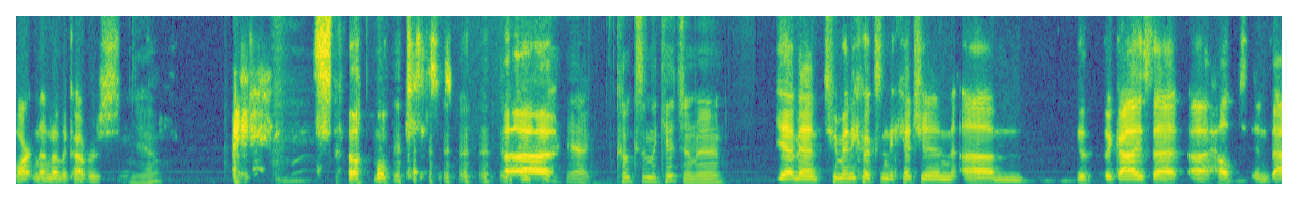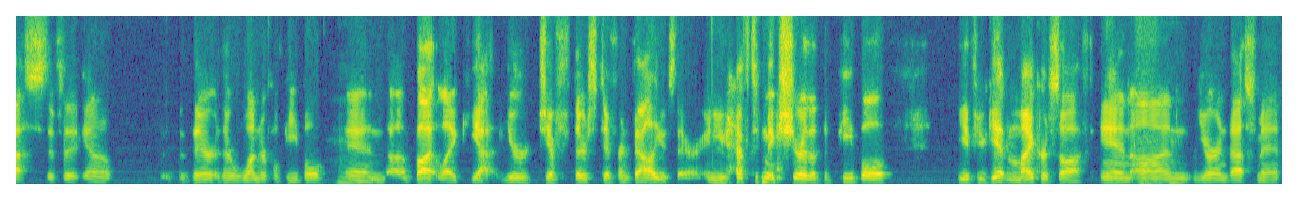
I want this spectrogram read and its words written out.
farting under the covers Yeah. so uh, yeah. Cooks in the kitchen, man. yeah man too many cooks in the kitchen um the, the guys that uh, helped invest if they you know they're they're wonderful people Mhm. and um, but like yeah you're diff- there's different values there and you have to make sure that the people if you get microsoft in on your investment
